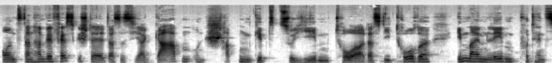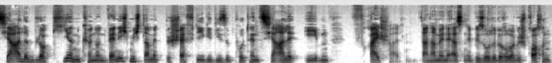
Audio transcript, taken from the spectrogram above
Und dann haben wir festgestellt, dass es ja Gaben und Schatten gibt zu jedem Tor, dass die Tore in meinem Leben Potenziale blockieren können. Und wenn ich mich damit beschäftige, diese Potenziale eben freischalten. Dann haben wir in der ersten Episode darüber gesprochen,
